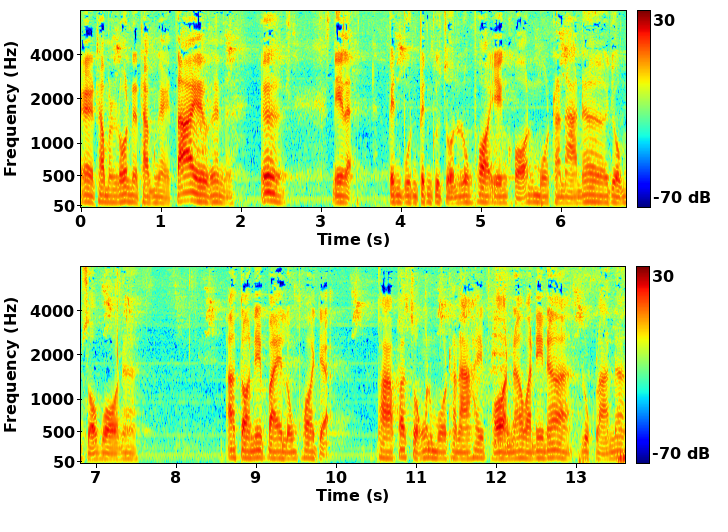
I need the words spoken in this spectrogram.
เออถ้ามันล้นนะทำไงตายเลยนั่นนะเออ นี่แหละ เป็นบุญเป็นกุศลหลวงพ่อเองขออนุโมทนาเนอะโยมสวนะเอาตอนนี้ไปหลวงพ่อจะพาพระสงฆ์อนุโมทนาให้พรนะ วันนี้นะลูกหลานนะ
